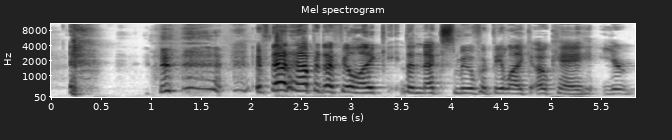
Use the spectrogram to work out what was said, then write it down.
if that happened, I feel like the next move would be like, okay, you're,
